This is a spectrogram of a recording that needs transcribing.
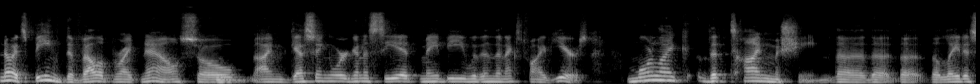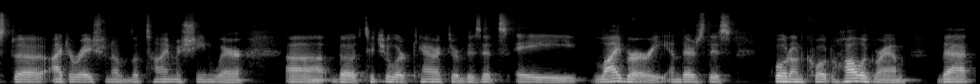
No, it's being developed right now. So mm. I'm guessing we're going to see it maybe within the next five years. More like the time machine, the the the, the latest uh, iteration of the time machine, where uh, the titular character visits a library and there's this quote unquote hologram that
